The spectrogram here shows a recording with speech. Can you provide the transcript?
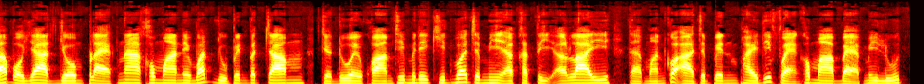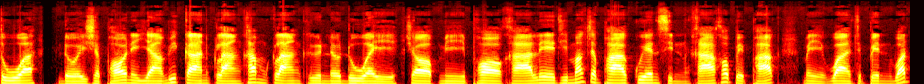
รับเอาญาติโยมแปลกหน้าเข้ามาในวัดอยู่เป็นประจำ จะด้วยความที่ไม่ได้คิดว่าจะมีอคติอะไร แต่มันก็อาจจะเป็นภัยที่แฝงเข้ามาแบบไม่รู้ตัว โดยเฉพาะในยามวิการกลางค่ำกลางคืนแล้วด้วย ชอบมีพ่อค้าเล่ที่มักจะพาเกวียนสินค้าเข้าไปพัก ไม่ว่าจะเป็นวัด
